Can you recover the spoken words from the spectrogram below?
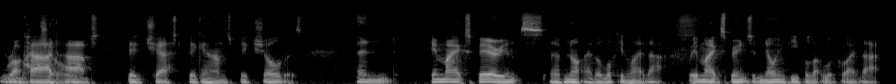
rock hard abs, big chest, big arms, big shoulders. And in my experience of not ever looking like that, but in my experience of knowing people that look like that,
